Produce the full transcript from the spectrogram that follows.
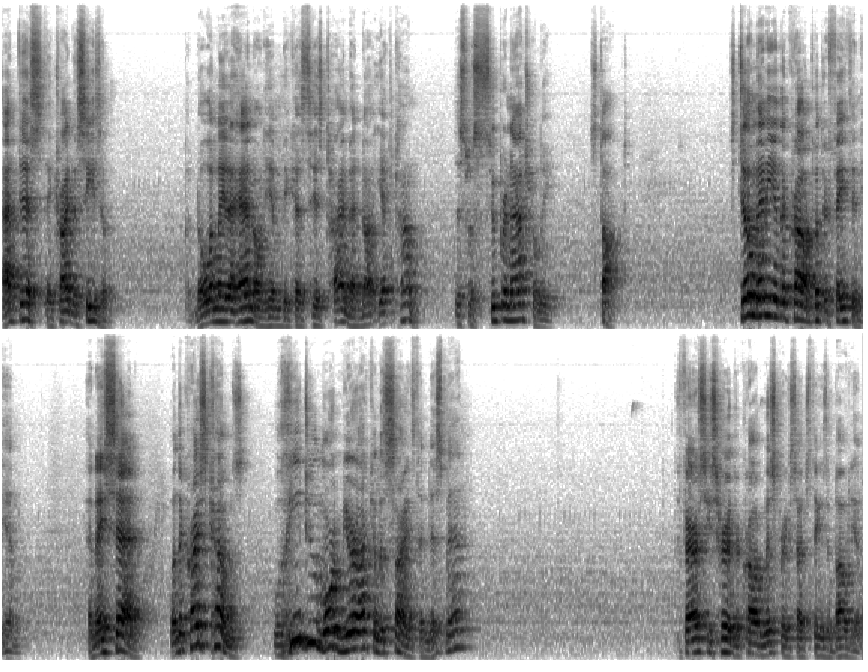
At this, they tried to seize him, but no one laid a hand on him because his time had not yet come. This was supernaturally stopped. Still many in the crowd put their faith in him, and they said, when the Christ comes, will he do more miraculous signs than this man? Pharisees heard the crowd whispering such things about him.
